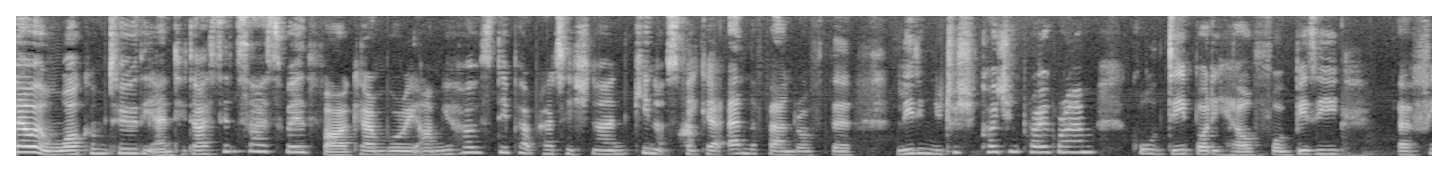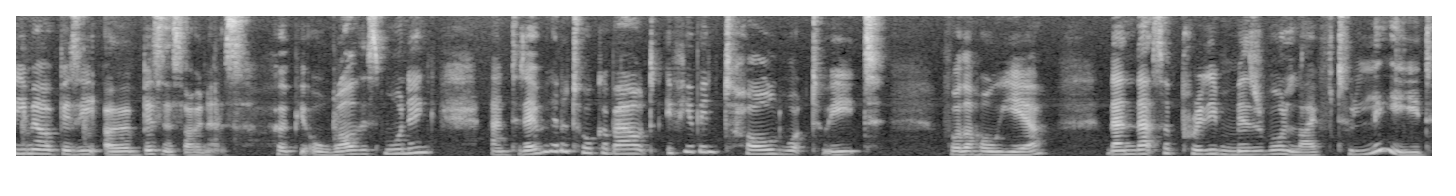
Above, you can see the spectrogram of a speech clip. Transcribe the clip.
Hello and welcome to the Anti-Diet Insights with Farah Kariamburi. I'm your host, Deep Health Practitioner and keynote speaker and the founder of the leading nutrition coaching program called Deep Body Health for busy uh, female busy uh, business owners. Hope you're all well this morning. And today we're going to talk about if you've been told what to eat for the whole year, then that's a pretty miserable life to lead.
